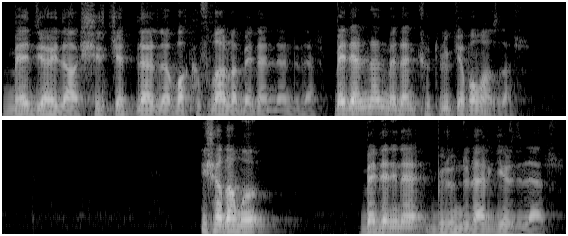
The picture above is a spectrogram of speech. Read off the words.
medyayla, şirketlerle, vakıflarla bedenlendiler. Bedenlenmeden kötülük yapamazlar. İş adamı bedenine büründüler, girdiler.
